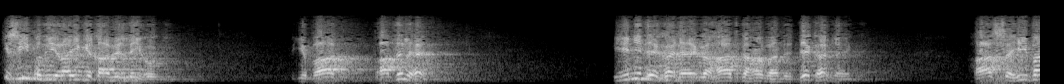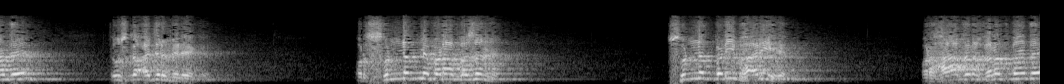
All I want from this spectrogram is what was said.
کسی پذیرائی کے قابل نہیں ہوگی۔ یہ بات باطل ہے۔ یہ نہیں دیکھا جائے گا ہاتھ کہاں باندھے، دیکھا جائے گا۔ ہاتھ صحیح باندھے تو اس کا اجر ملے گا۔ اور سنت میں بڑا وزن ہے۔ سنت بڑی بھاری ہے۔ اور ہاتھ اگر غلط باندھے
